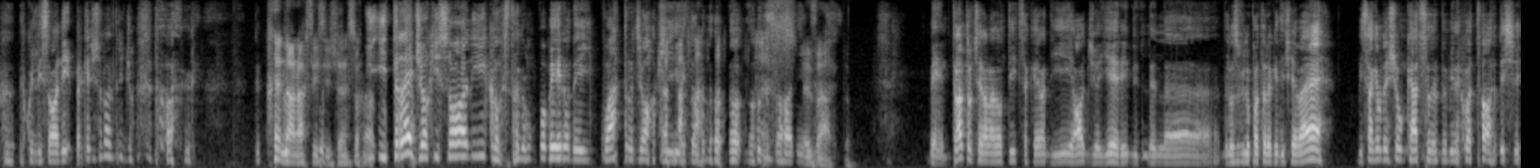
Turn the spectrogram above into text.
merde. Quelli Sony, perché ci sono altri giochi. no, no, sì, sì, ce ne sono. I, i tre giochi Sony costano un po' meno dei quattro giochi no- no- no- non Sony. Esatto. Bene, tra l'altro c'era la notizia che era di oggi o ieri di- del- dello sviluppatore che diceva: Eh, mi sa che non esce un cazzo nel 2014.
